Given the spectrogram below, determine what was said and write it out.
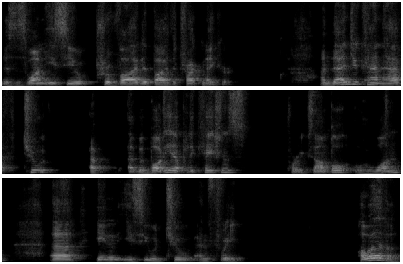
This is one ECU provided by the truck maker. And then you can have two uh, uh body applications, for example, or one uh, in ECU two and three. However,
